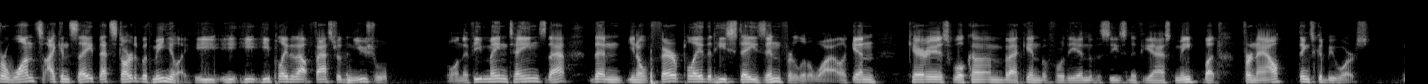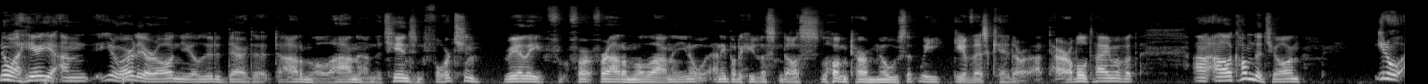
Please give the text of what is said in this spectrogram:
for once I can say that started with Mignolet. He he he played it out faster than usual. And if he maintains that, then you know, fair play that he stays in for a little while. Again, Karius will come back in before the end of the season if you ask me. But for now, things could be worse. No, I hear you. And, you know, earlier on you alluded there to, to Adam Lallana and the change in fortune, really, for, for, Adam Lallana. You know, anybody who listened to us long term knows that we gave this kid a, a terrible time of it. And I'll come to John. You know,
